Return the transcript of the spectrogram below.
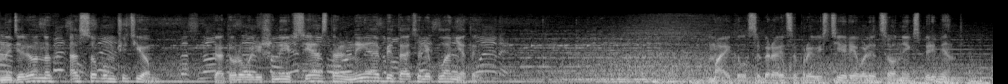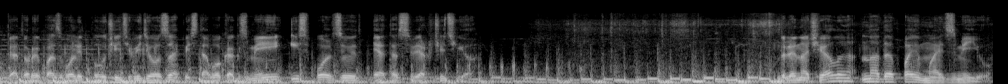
наделенных особым чутьем, которого лишены все остальные обитатели планеты. Майкл собирается провести революционный эксперимент, который позволит получить видеозапись того, как змеи используют это сверхчутье. Для начала надо поймать змею.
